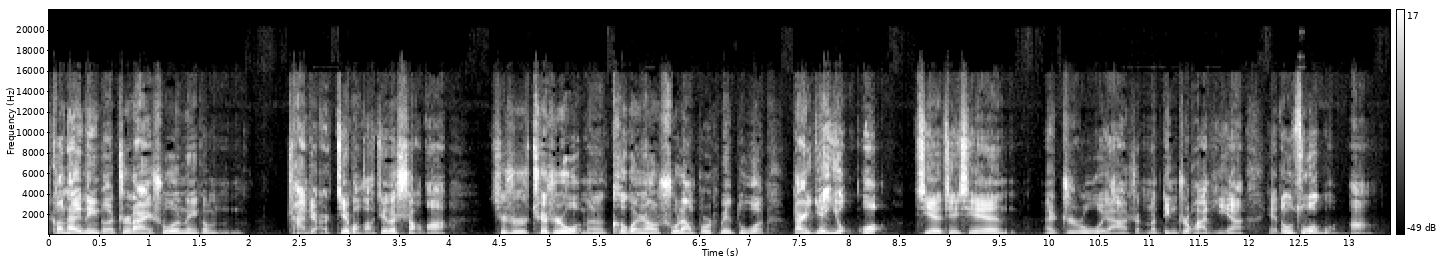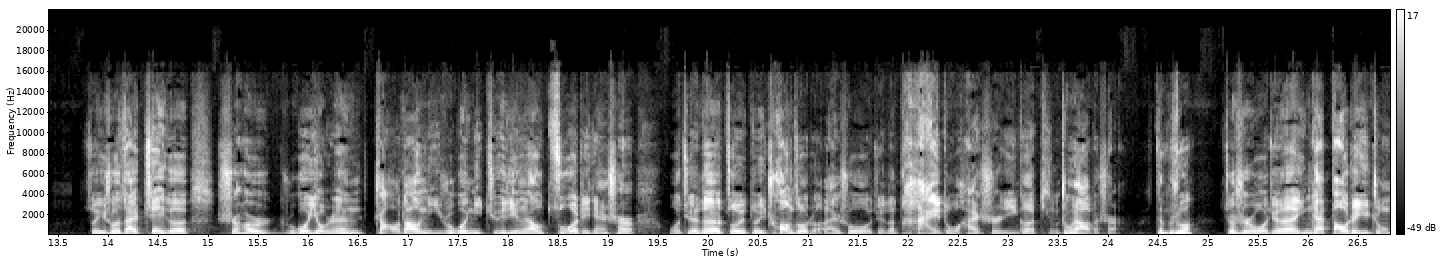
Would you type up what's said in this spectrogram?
刚才那个知大爷说那个嗯差点接广告接的少啊，其实确实我们客观上数量不是特别多，但是也有过接这些哎植入呀、什么定制话题啊，也都做过啊。所以说，在这个时候，如果有人找到你，如果你决定要做这件事儿，我觉得作为对于创作者来说，我觉得态度还是一个挺重要的事儿。怎么说就是我觉得应该抱着一种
